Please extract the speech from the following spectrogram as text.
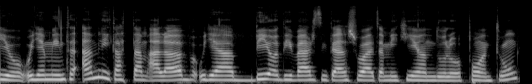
Jó, ugye, mint említettem előbb, ugye a biodiverzitás volt a mi kiinduló pontunk,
